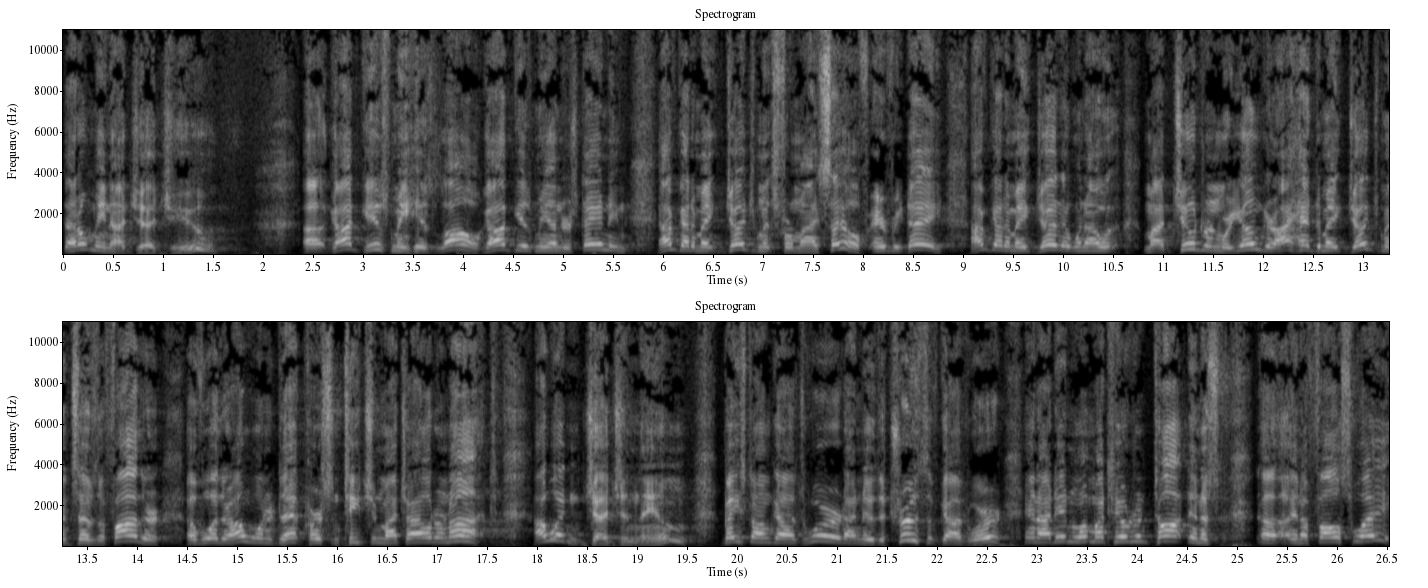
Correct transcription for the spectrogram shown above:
That don't mean I judge you. Uh, God gives me His law. God gives me understanding. I've got to make judgments for myself every day. I've got to make judgments. When I, my children were younger, I had to make judgments as a father of whether I wanted that person teaching my child or not. I wasn't judging them based on God's word. I knew the truth of God's word, and I didn't want my children taught in a uh, in a false way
